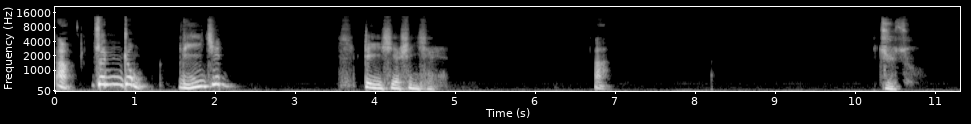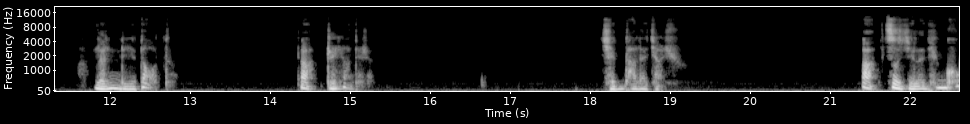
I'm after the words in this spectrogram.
啊，尊重、礼敬这一些圣贤人，啊，具足伦理道德，啊，这样的人。请他来讲学，啊，自己来听课，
